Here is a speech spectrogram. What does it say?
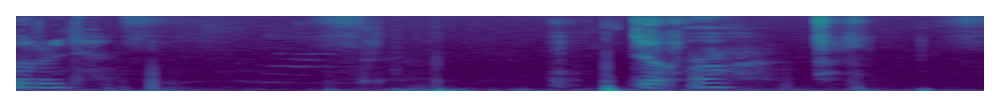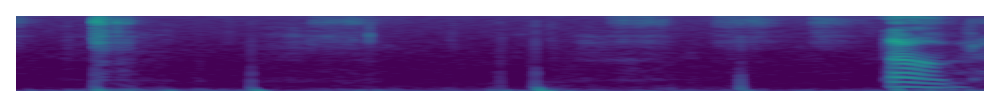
Kurde. Tu. Dobra.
